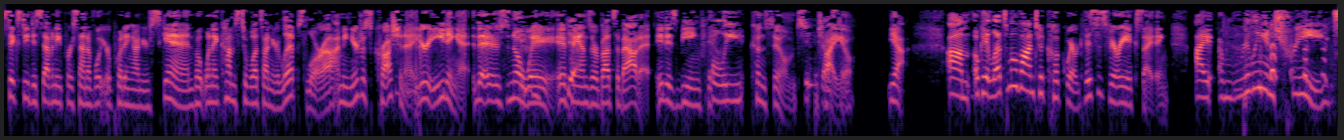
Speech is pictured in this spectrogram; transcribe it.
60 to 70% of what you're putting on your skin. But when it comes to what's on your lips, Laura, I mean, you're just crushing it. You're eating it. There's no way if Yeah. ands or buts about it. It is being fully consumed by you. Yeah. Um, okay, let's move on to cookware. This is very exciting. I am really intrigued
